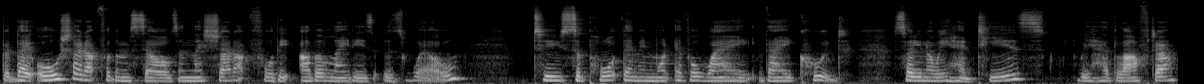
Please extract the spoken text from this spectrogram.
but they all showed up for themselves and they showed up for the other ladies as well to support them in whatever way they could. So, you know, we had tears, we had laughter,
